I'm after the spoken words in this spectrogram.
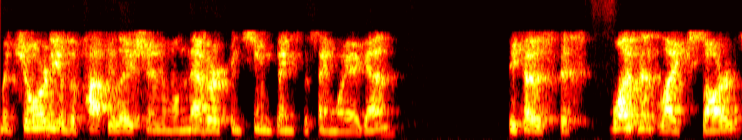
majority of the population will never consume things the same way again because this wasn't like SARS.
